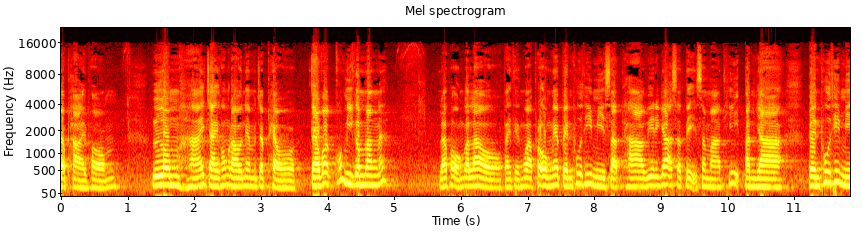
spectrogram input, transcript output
จะผายผอม ลมหายใจของเราเนี่ยมันจะแผ่วแต่ว่าก็มีกำลังนะ แล้วพระองค์ก็เล่าไปถึงว่าพระองค์เนี่ยเป็นผู้ที่มีศรัทธาวิริยะสติสมาธิปัญญา เป็นผู้ที่มี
